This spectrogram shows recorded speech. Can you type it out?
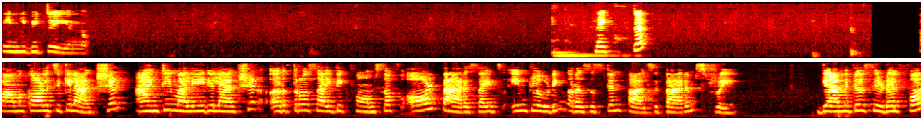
ഇൻഹിബിറ്റ് ചെയ്യുന്നു next pharmacological action anti-malarial action erythrocytic forms of all parasites including resistant falciparum strain gametocidal for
